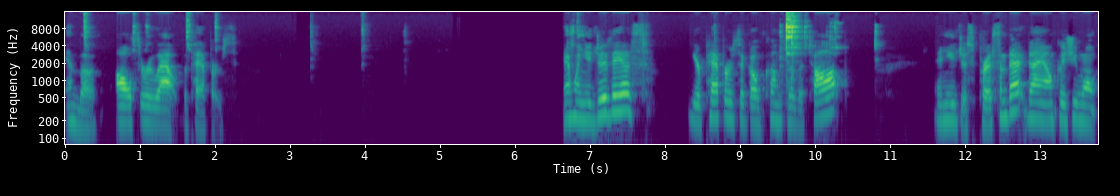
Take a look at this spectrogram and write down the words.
in the all throughout the peppers. And when you do this, your peppers are going to come to the top. And you just press them back down because you want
